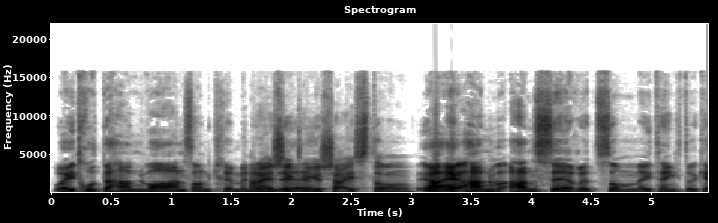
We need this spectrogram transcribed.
Og jeg trodde han var en sånn kriminell Han er skikkelig da. Ja, jeg, han, han ser ut som Jeg tenkte ok,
